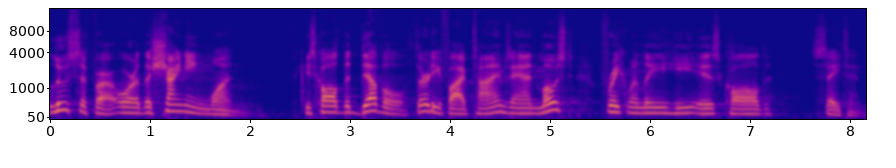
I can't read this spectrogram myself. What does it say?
Lucifer or the shining one. He's called the devil 35 times, and most frequently he is called Satan.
